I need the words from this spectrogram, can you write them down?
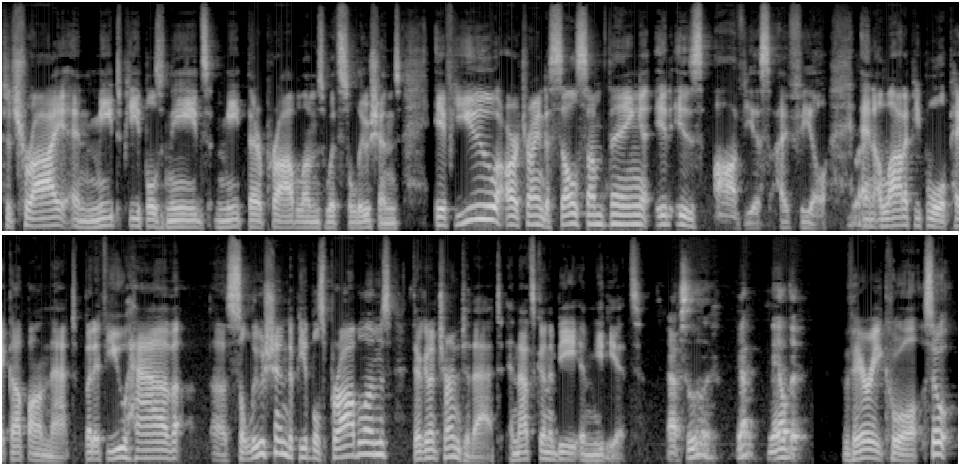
to try and meet people's needs, meet their problems with solutions. If you are trying to sell something, it is obvious, I feel. Right. And a lot of people will pick up on that. But if you have a solution to people's problems, they're going to turn to that, and that's going to be immediate. Absolutely. Yep. Nailed it. Very cool. So,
